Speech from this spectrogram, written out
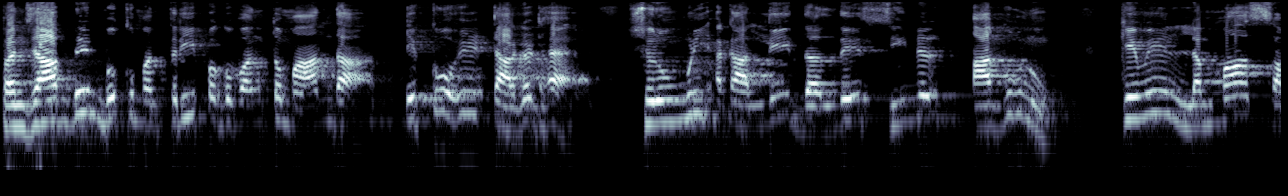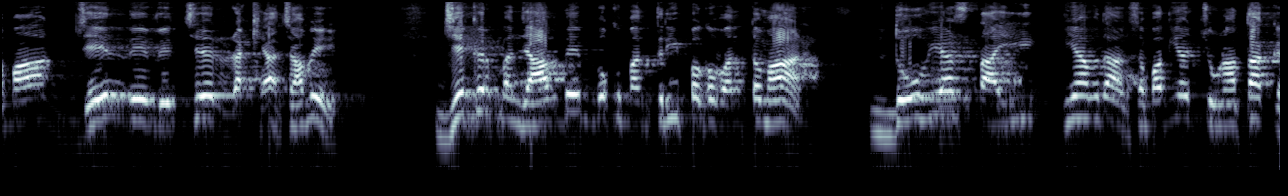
ਪੰਜਾਬ ਦੇ ਮੁੱਖ ਮੰਤਰੀ ਭਗਵੰਤ ਮਾਨ ਦਾ ਇੱਕੋ ਹੀ ਟਾਰਗੇਟ ਹੈ। ਸ਼੍ਰੋਮਣੀ ਅਕਾਲੀ ਦਲ ਦੇ ਸੀਨੀਅਰ ਆਗੂ ਨੂੰ ਕਿਵੇਂ ਲੰਮਾ ਸਮਾਂ ਜੇਲ੍ਹ ਦੇ ਵਿੱਚ ਰੱਖਿਆ ਜਾਵੇ? ਜੇਕਰ ਪੰਜਾਬ ਦੇ ਮੁੱਖ ਮੰਤਰੀ ਭਗਵੰਤ ਮਾਨ 2027 ਦੀਆਂ ਵਿਧਾਨ ਸਭਾ ਦੀਆਂ ਚੋਣਾਂ ਤੱਕ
